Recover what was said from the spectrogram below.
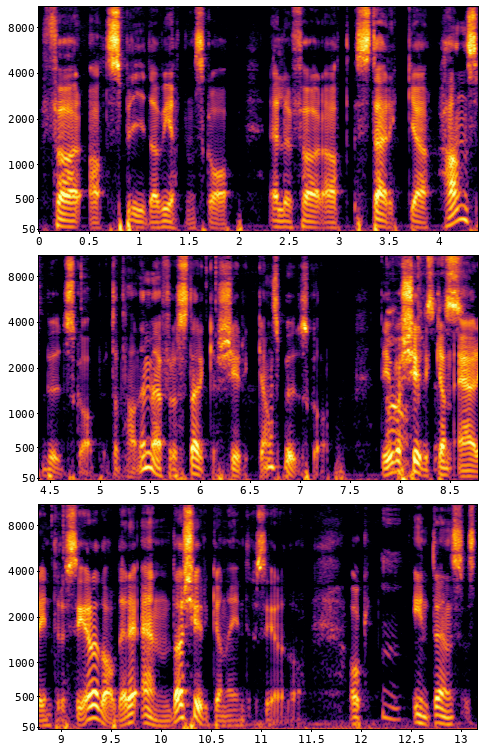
för att sprida vetenskap eller för att stärka hans budskap. Utan han är med för att stärka kyrkans budskap. Det är Ja, vad kyrkan precis. är intresserad av. Det är det enda kyrkan är intresserad av. Och inte ens,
